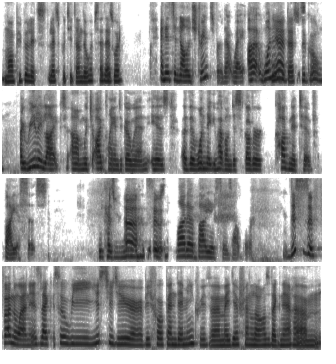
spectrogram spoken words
more people, let's let's put it on the website as well. And it's a knowledge transfer that way. Uh, one yeah, the that's the goal. I really liked, um, which I plan to go in, is uh, the one that you have on discover cognitive biases because uh, so, there's a lot of biases out there this is a fun one. It's like so we used to do uh, before pandemic with uh, my dear friend Laurence Wagner um,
